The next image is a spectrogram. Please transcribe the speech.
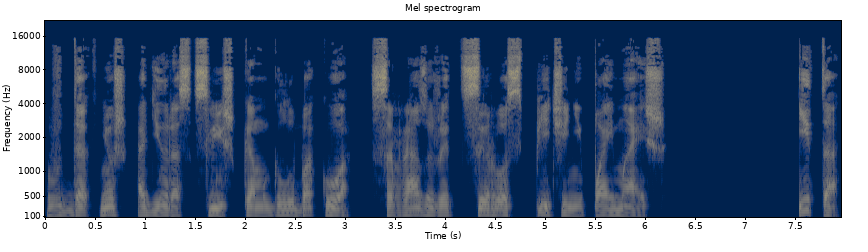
Вдохнешь один раз слишком глубоко, сразу же цирроз печени поймаешь. Итак,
